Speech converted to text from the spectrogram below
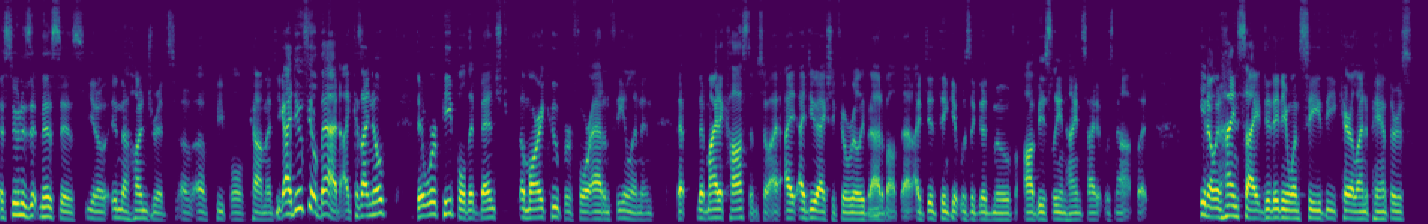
as soon as it misses, you know, in the hundreds of, of people commenting, I do feel bad because I know there were people that benched Amari Cooper for Adam Thielen, and that that might have cost him. So I, I, I do actually feel really bad about that. I did think it was a good move. Obviously, in hindsight, it was not. But you know, in hindsight, did anyone see the Carolina Panthers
